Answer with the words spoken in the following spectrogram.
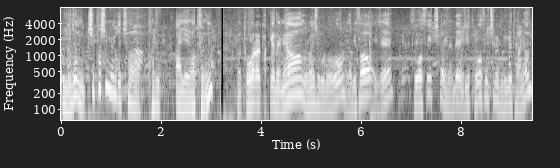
그 예전 7, 80년대 차 가죽 아예 여튼 도어를 닫게 되면 이런 식으로 여기서 이제 도어 스위치가 있는데 이 도어 스위치를 누르게 되면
